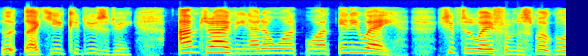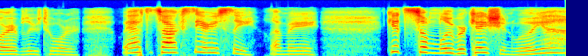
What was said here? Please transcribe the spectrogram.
You look like you could use a drink. I'm driving. I don't want one anyway. Shifted away from the smoke Gloria blew toward her. We have to talk seriously. Let me Get some lubrication, will ya?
